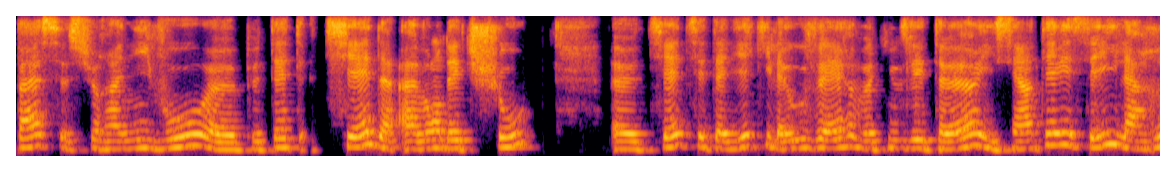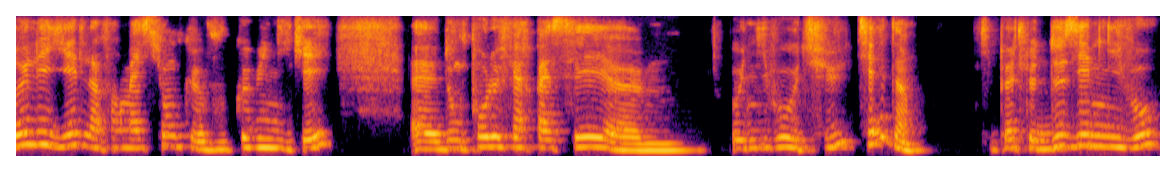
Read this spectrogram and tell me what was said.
passe sur un niveau peut-être tiède avant d'être chaud euh, tiède, c'est-à-dire qu'il a ouvert votre newsletter, il s'est intéressé, il a relayé de l'information que vous communiquez. Euh, donc pour le faire passer euh, au niveau au-dessus, tiède, qui peut être le deuxième niveau.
